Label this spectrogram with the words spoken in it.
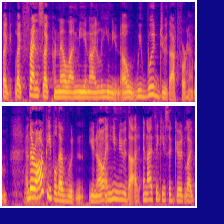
like like friends like Pernilla and me and Ayleen, you know, we would do that for him. And there mm. are people that wouldn't, you know, and he knew that. And I think he's a good like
